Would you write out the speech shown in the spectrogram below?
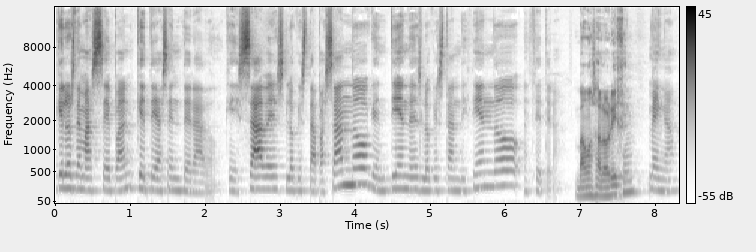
que los demás sepan que te has enterado, que sabes lo que está pasando, que entiendes lo que están diciendo, etc. ¿Vamos al origen? Venga.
